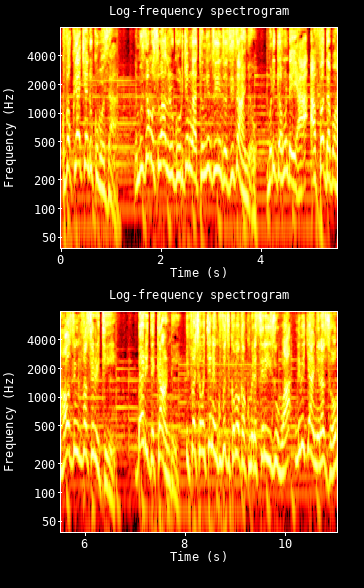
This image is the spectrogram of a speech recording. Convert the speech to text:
kuva ku ya cyenda ukuboza. Nimuze musobanurirwe uburyo mwatunga inzu y'inzozi zanyu muri gahunda ya affordable housing facility. Beride kandi ifasha abakeneye ingufu zikomoka ku mirasire y'izuba n'ibijyanye na zo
